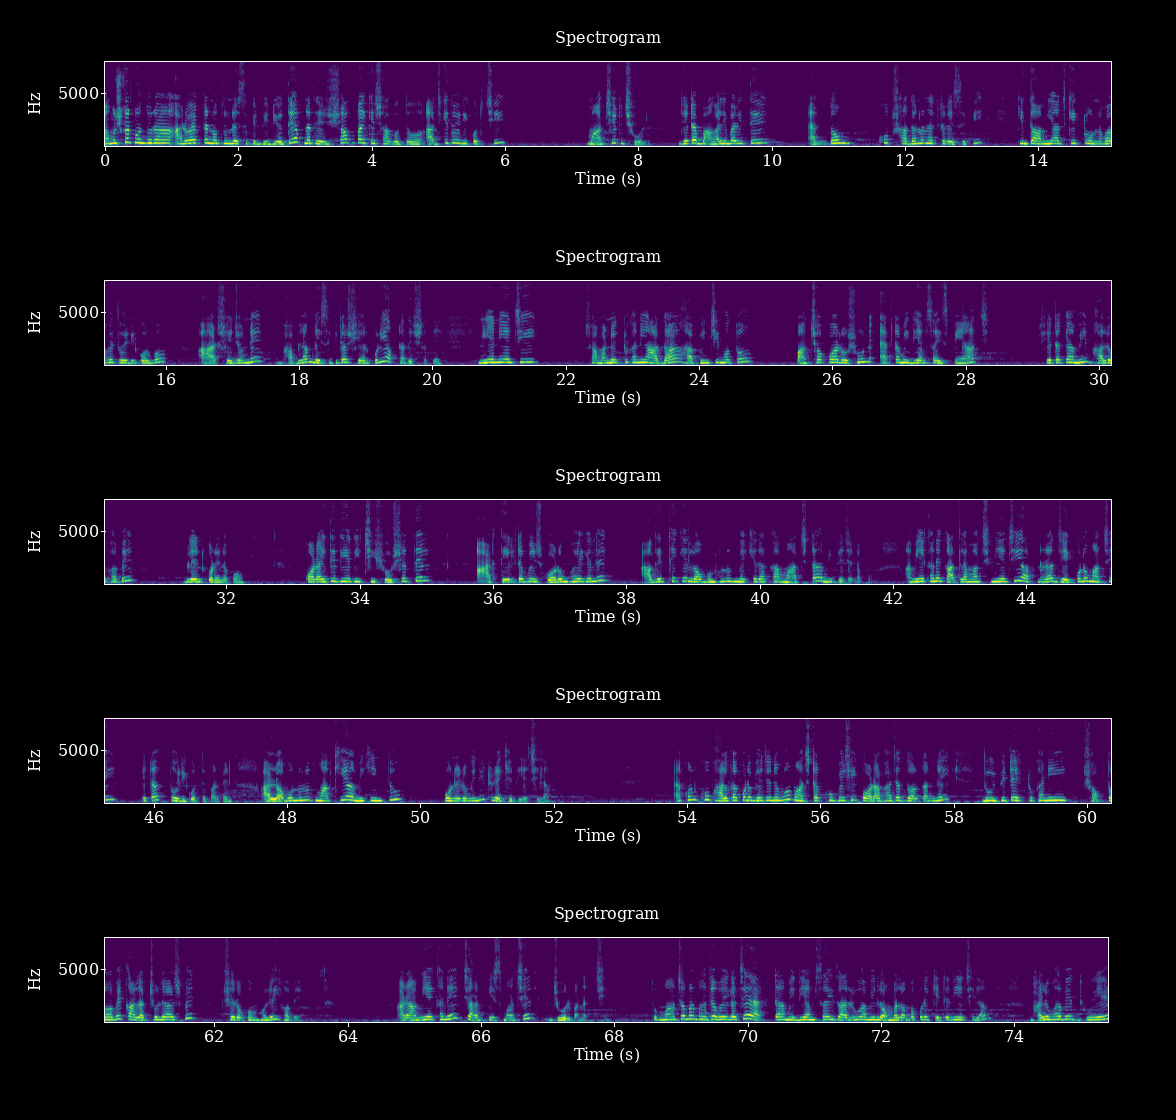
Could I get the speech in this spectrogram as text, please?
নমস্কার বন্ধুরা, আরও একটা নতুন রেসিপির ভিডিওতে আপনাদের সবাইকে স্বাগত। আজকে তৈরি করছি মাছের ঝোল, যেটা বাঙালি বাড়িতে একদম খুব সাধারণ একটা রেসিপি, কিন্তু আমি আজকে একটু অন্যভাবে তৈরি করব আর সেই জন্যে ভাবলাম রেসিপিটা শেয়ার করি আপনাদের সাথে। নিয়ে নিয়েছি সামান্য একটুখানি আদা, হাফ ইঞ্চি মতো পাঁচ ছ কোয়া রসুন, একটা মিডিয়াম সাইজ পেঁয়াজ সেটাকে আমি ভালোভাবে ব্লেন্ড করে নেব। কড়াইতে দিয়ে দিচ্ছি সর্ষের তেল, আর তেলটা বেশ গরম হয়ে গেলে আগের থেকে লবণ হলুদ মেখে রাখা মাছটা আমি ভেজে নেব। আমি এখানে কাতলা মাছ নিয়েছি, আপনারা যে কোনো মাছেই এটা তৈরি করতে পারবেন। আর লবণ হলুদ মাখিয়ে আমি কিন্তু পনেরো মিনিট রেখে দিয়েছিলাম। এখন খুব হালকা করে ভেজে নেব, মাছটা খুব বেশি কড়া ভাজার দরকার নেই। দুই পিঠে একটুখানি শক্ত হবে, কালার চলে আসবে, সেরকম হলেই হবে। আর আমি এখানে চার পিস মাছের ঝোল বানাচ্ছি। তো মাছ আমার ভাজা হয়ে গেছে, একটা মিডিয়াম সাইজ আলু আমি লম্বা লম্বা করে কেটে নিয়েছিলাম। ভালোভাবে ধুয়ে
